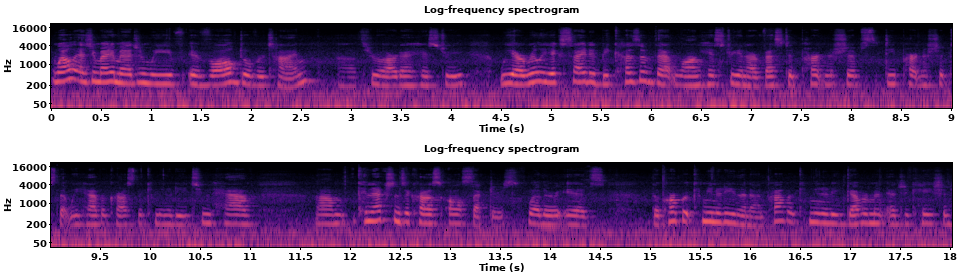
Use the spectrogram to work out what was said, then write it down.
Well, as you might imagine, we've evolved over time uh, throughout our history. We are really excited because of that long history and our vested partnerships, deep partnerships that we have across the community, to have um, connections across all sectors, whether it's the corporate community, the nonprofit community, government, education,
